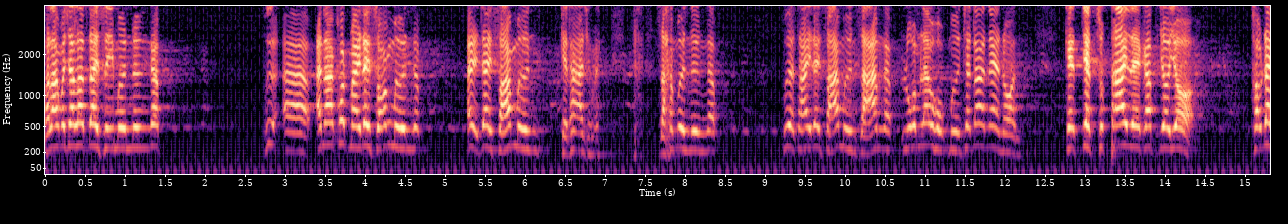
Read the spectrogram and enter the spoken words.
พลังประชารัฐได้สี่หมื่นหนึ่งครับเพื่ออนาคตใหม่ได้สองหมื่นครับเอ้ได้สามหมื่นเขตห้าใช่ไหมสามหมื่นหนึ่งครับ เพื่อไทยได้สามหมื่นสามครับ รวมแล้วหกหมื่นชนะแน่นอน เขตเจ็ดสุดท้ายเลยครับ ย่อๆเขาได้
